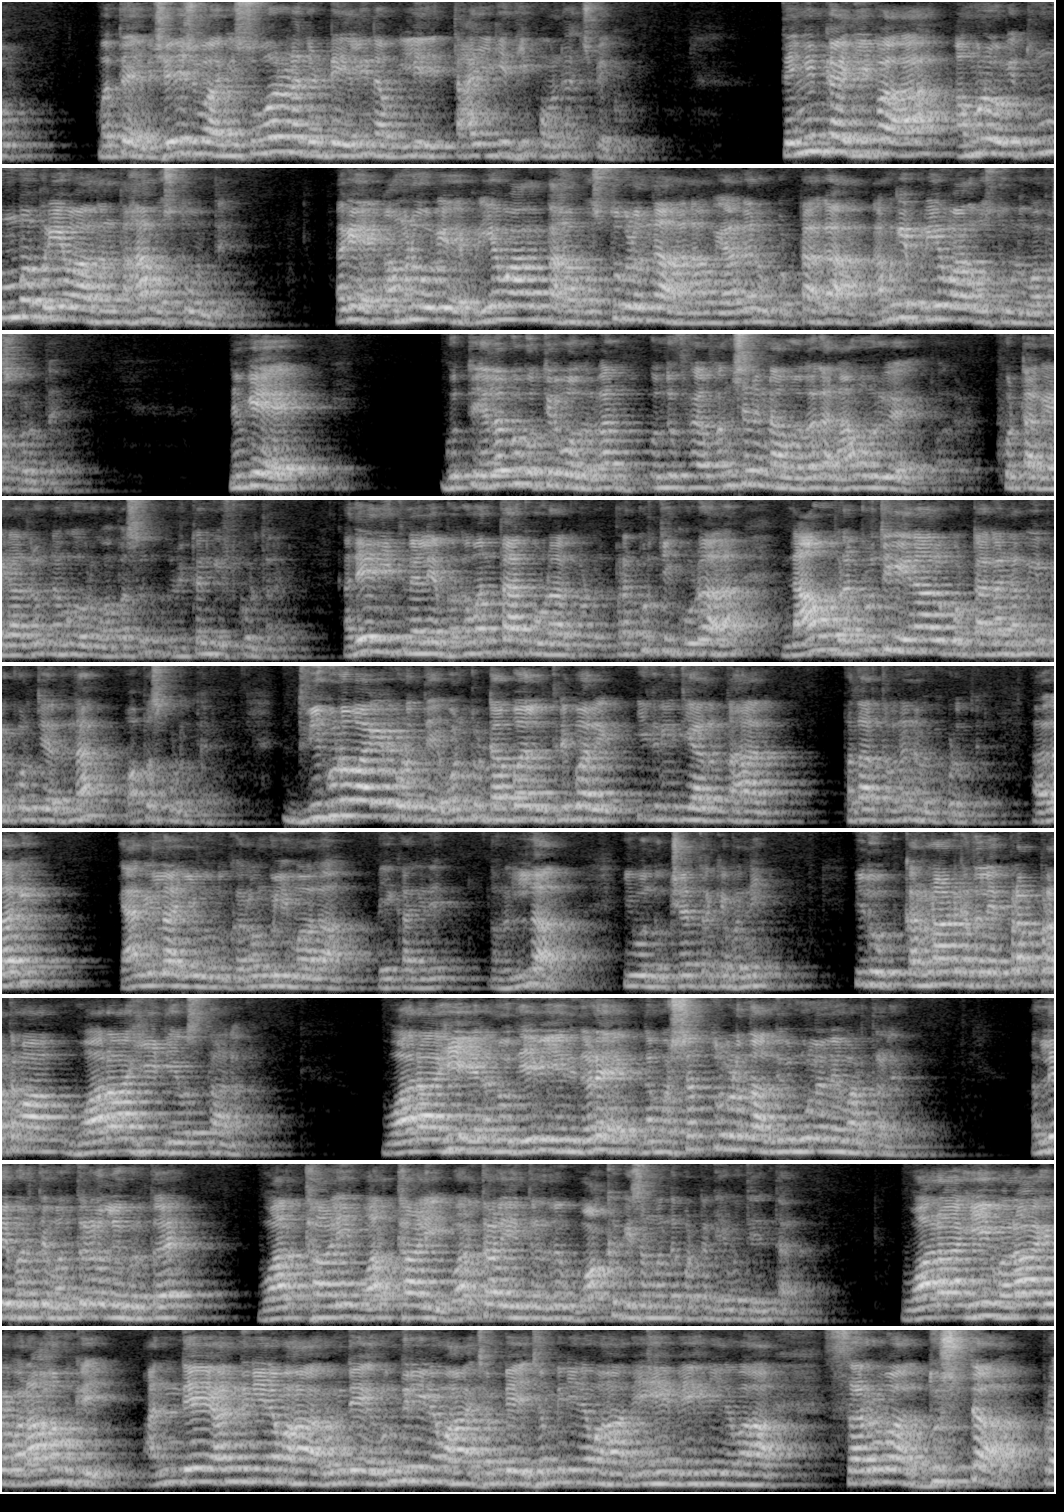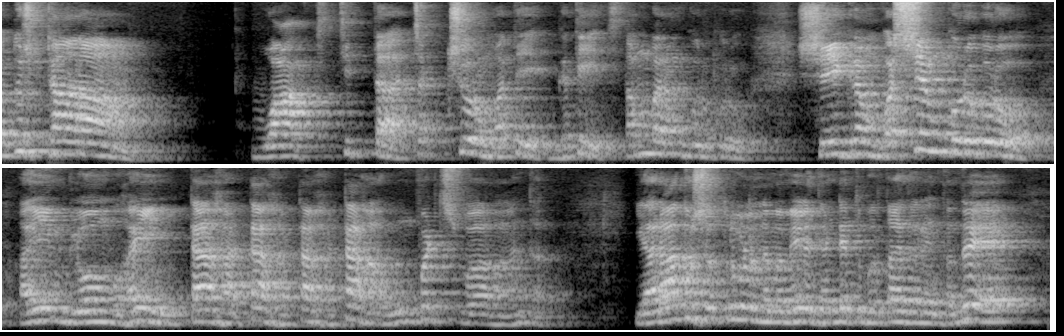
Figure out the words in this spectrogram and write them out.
ಮತ್ತೆ ವಿಶೇಷವಾಗಿ ಸುವರ್ಣ ಗಡ್ಡೆಯಲ್ಲಿ ನಾವು ಇಲ್ಲಿ ತಾಯಿಗೆ ದೀಪವನ್ನು ಹಚ್ಚಬೇಕು. ತೆಂಗಿನಕಾಯಿ ದೀಪ ಅಮ್ಮನವರಿಗೆ ತುಂಬ ಪ್ರಿಯವಾದಂತಹ ವಸ್ತು ಅಂತೆ ಹಾಗೆ ಅಮ್ಮನವ್ರಿಗೆ ಪ್ರಿಯವಾದಂತಹ ವಸ್ತುಗಳನ್ನು ನಾವು ಯಾರಿಗಾದ್ರು ಕೊಟ್ಟಾಗ ನಮಗೆ ಪ್ರಿಯವಾದ ವಸ್ತುಗಳು ವಾಪಸ್ ಬರುತ್ತೆ. ನಿಮಗೆ ಗೊತ್ತು ಎಲ್ಲರಿಗೂ ಗೊತ್ತಿರ್ಬೋದಲ್ವ? ಒಂದು ಫಂಕ್ಷನ್ಗೆ ನಾವು ಹೋದಾಗ ನಾವು ಅವ್ರಿಗೆ ಕೊಟ್ಟಾಗ ಏನಾದರೂ ನಮಗೆ ಅವರು ವಾಪಸ್ಸು ರಿಟರ್ನ್ ಗಿಫ್ಟ್ ಕೊಡ್ತಾರೆ. ಅದೇ ರೀತಿಯಲ್ಲಿ ಭಗವಂತ ಕೂಡ ಪ್ರಕೃತಿ ಕೂಡ ನಾವು ಪ್ರಕೃತಿಗೆ ಏನಾದರೂ ಕೊಟ್ಟಾಗ ನಮಗೆ ಪ್ರಕೃತಿ ಅದನ್ನು ವಾಪಸ್ ಕೊಡುತ್ತೆ. ದ್ವಿಗುಣವಾಗಿ ಕೊಡುತ್ತೆ. One to double triple E ರೀತಿಯಾದಂತಹ ಪದಾರ್ಥವನ್ನು ನಮಗೆ ಕೊಡುತ್ತೆ. ಹಾಗಾಗಿ ಯಾರಿಗೆಲ್ಲ ಈ ಒಂದು ಕರಂಬುಲಿ ಮಾಲ ಬೇಕಾಗಿದೆ, ಅವರೆಲ್ಲ ಈ ಒಂದು ಕ್ಷೇತ್ರಕ್ಕೆ ಬನ್ನಿ. ಇದು ಕರ್ನಾಟಕದಲ್ಲೇ ಪ್ರಪ್ರಥಮ ವಾರಾಹಿ ದೇವಸ್ಥಾನ. ವಾರಾಹಿ ಅನ್ನೋ ದೇವಿ ಏನಿದ್ದಾಳೆ, ನಮ್ಮ ಶತ್ರುಗಳನ್ನ ನಿರ್ಮೂಲನೆ ಮಾಡ್ತಾಳೆ. ಅಲ್ಲೇ ಬರುತ್ತೆ, ಮಂತ್ರಗಳಲ್ಲೇ ಬರುತ್ತೆ, ವಾರ್ತಾಳಿ ವಾರ್ತಾಳಿ ವಾರ್ತಾಳಿ ಅಂತ ಹೇಳಿದ್ರೆ ವಾಕ್ಗೆ ಸಂಬಂಧಪಟ್ಟ ದೇವತೆ ಅಂತ. ವಾರಾಹಿ, ವರಾಹಿ, ವರಾಹಮುಖಿ, ಅಂದೇ ಅಂದಿನಿ ನಮಃ, ರುಂದೇ ರುಂದಿನಿ ನಮಃ, ಜಂಬೆ ಜಂಬಿನಿ ನಮಃ, ಮೇಹೆ ಮೇಹಿನಿ ನಮಃ ಸರ್ವ ದುಷ್ಟ ಪ್ರದುಷ್ಠಾನ. ವಾಕ್, ಚಿತ್ತ, ಚಕ್ಷುರ್, ಮತಿ, ಗತಿ, ಸ್ತಂಭನಂ ಕುರು ಕುರು. ಶೀಘ್ರಂ ವಶ್ಯಂ ಕುರು ಕುರು. ಐಂ ಗ್ಲೋಂ ಹೈಂ ಟಹ ಟಹ ಟಹ ಟಹ ಓಂ ಫಟ್ ಸ್ವಾಹ ಅಂತ. ಯಾರಾದರೂ ಶತ್ರುಗಳು ನಮ್ಮ ಮೇಲೆ ದಂಡೆತ್ತು ಬರ್ತಾ ಇದ್ದಾರೆ ಅಂತಂದ್ರೆ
